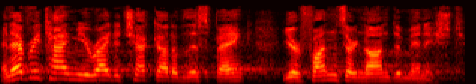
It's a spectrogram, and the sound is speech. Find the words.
And every time you write a check out of this bank, your funds are non-diminished.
